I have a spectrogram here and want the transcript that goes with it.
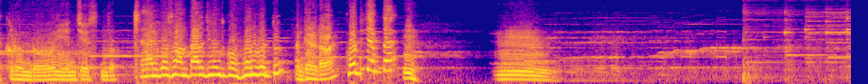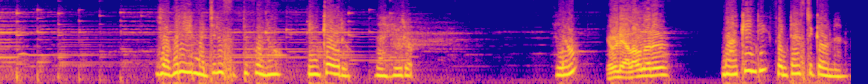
ఎక్కడుందో ఏం చేస్తుందో. దానికోసం అంత ఆలోచించుకో ఫోన్ కొట్టు. అంతేనటవా? కొట్టు చెప్తా. ఎవరి ఈ మధ్యలో సుత్తి ఫోను ఇంకెవరు? నా హీరో. హలో? ఏమిటి ఎలా ఉన్నారు? నాకేంటి ఫెంటాస్టిక్గా ఉన్నాను.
